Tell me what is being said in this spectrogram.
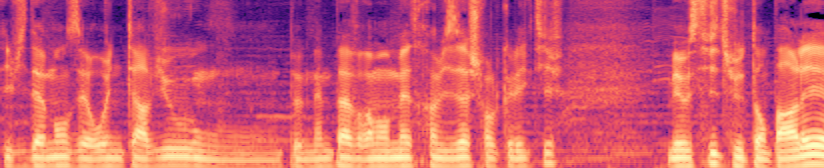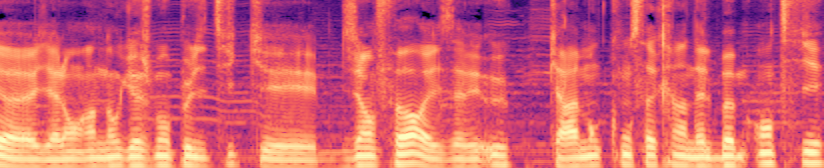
évidemment zéro interview. On peut même pas vraiment mettre un visage sur le collectif. Mais aussi, tu t'en parlais, euh, il y a un engagement politique qui est bien fort. Et ils avaient eux carrément consacré un album entier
